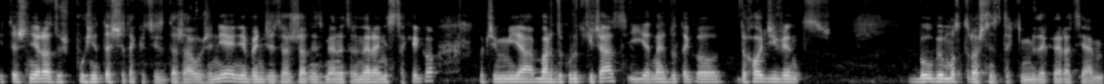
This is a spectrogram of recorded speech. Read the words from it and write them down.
i też nieraz już później też się takie coś zdarzało, że nie, nie będzie też żadnej zmiany trenera, nic takiego, po czym mija bardzo krótki czas i jednak do tego dochodzi, więc byłbym ostrożny z takimi deklaracjami.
